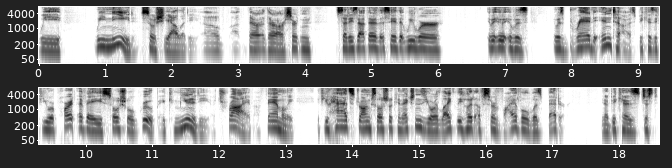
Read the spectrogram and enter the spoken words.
we we need sociality. Uh, there there are certain studies out there that say that we were it, it, it was it was bred into us because if you were part of a social group, a community, a tribe, a family, if you had strong social connections, your likelihood of survival was better. You know, because just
